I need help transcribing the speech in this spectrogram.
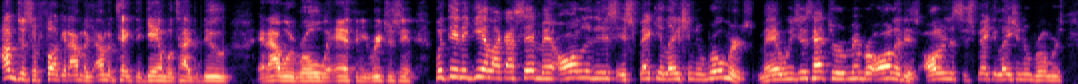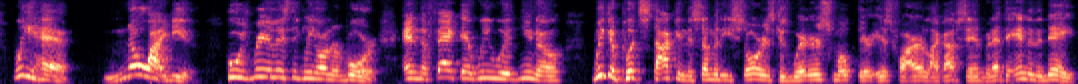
I'm just a fucking I'm a, I'm gonna take the gamble type of dude, and I would roll with Anthony Richardson. But then again, like I said, man, all of this is speculation and rumors, man. We just have to remember all of this. All of this is speculation and rumors. We have no idea who is realistically on the board, and the fact that we would, you know, we could put stock into some of these stories because where there's smoke, there is fire, like I've said. But at the end of the day,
